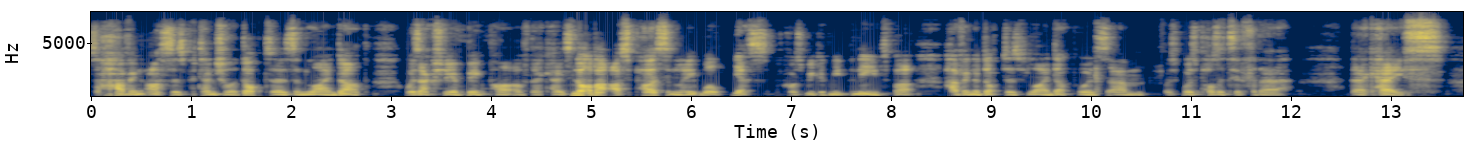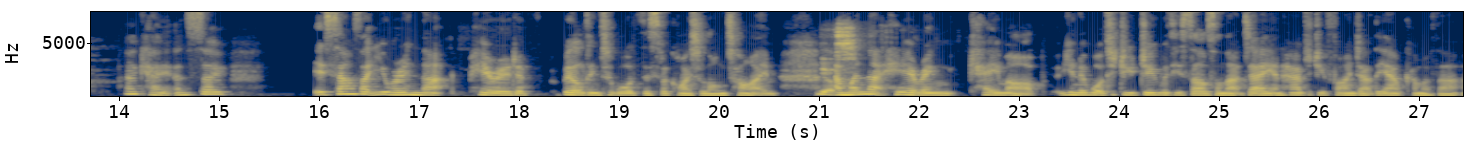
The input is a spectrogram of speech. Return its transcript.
So having us as potential adopters and lined up was actually a big part of their case. Not about us personally. Well, yes, of course we could meet the needs, but having adopters lined up was um, was was positive for their their case. Okay, and so it sounds like you were in that period of building towards this for quite a long time. Yes. And when that hearing came up, you know, what did you do with yourselves on that day and how did you find out the outcome of that?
